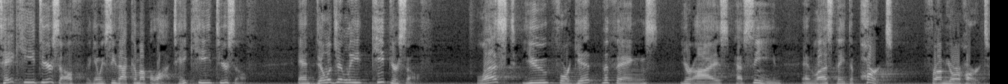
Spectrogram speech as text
take heed to yourself. Again, we see that come up a lot. Take heed to yourself and diligently keep yourself, lest you forget the things your eyes have seen, and lest they depart from your heart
